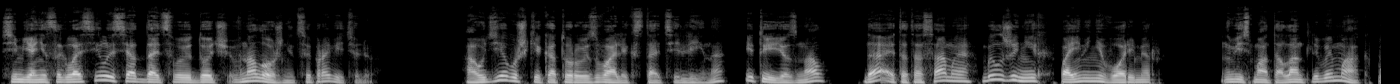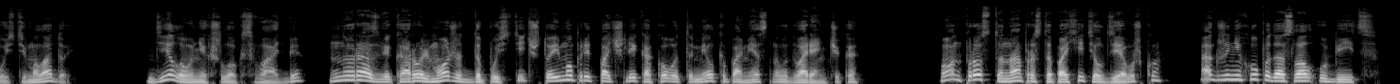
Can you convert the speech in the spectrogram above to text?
Семья не согласилась отдать свою дочь в наложницы правителю. А у девушки, которую звали, кстати, Лина, и ты ее знал, да, это та самая, был жених по имени Воример. Весьма талантливый маг, пусть и молодой. Дело у них шло к свадьбе, но разве король может допустить, что ему предпочли какого-то мелкопоместного дворянчика? Он просто-напросто похитил девушку, а к жениху подослал убийц.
